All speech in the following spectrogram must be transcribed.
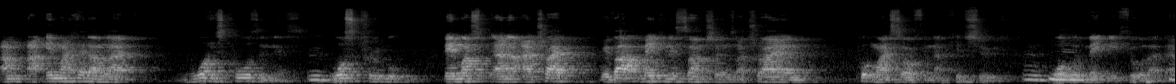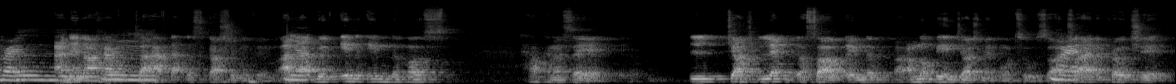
I'm I, in my head. I'm like, what is causing this? Mm. What's true? There must, and I, I try without making assumptions. I try and put myself in that kid's shoes. Mm. What Mm. would make me feel like that? Right. and then I have Mm. to have that discussion with him. I, Yeah. with in in the most, how can I say it? Judge, let so in the, I'm not being judgmental at all. So I try and approach it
